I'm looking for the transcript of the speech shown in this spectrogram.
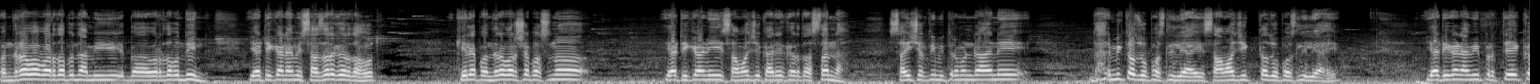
पंधरावा वर्धापन आम्ही ब- वर्धापन दिन या ठिकाणी आम्ही साजरा करत आहोत. गेल्या पंधरा वर्षापासून या ठिकाणी सामाजिक कार्य करत असताना साई शक्ती मित्रमंडळाने धार्मिकता जोपासलेली आहे सामाजिकता जोपासलेली आहे. या ठिकाणी आम्ही प्रत्येक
